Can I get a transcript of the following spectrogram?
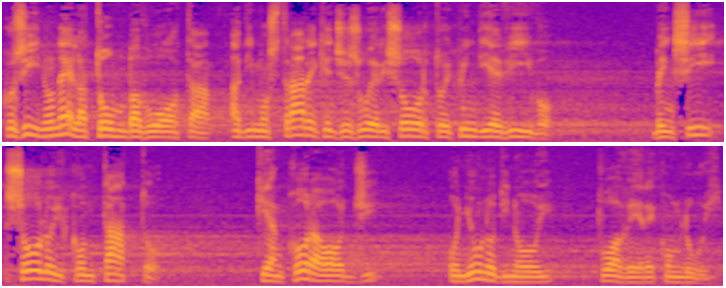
Così non è la tomba vuota a dimostrare che Gesù è risorto e quindi è vivo, bensì solo il contatto che ancora oggi ognuno di noi può avere con Lui.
